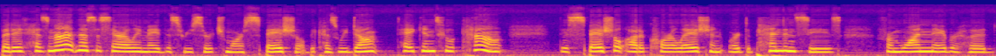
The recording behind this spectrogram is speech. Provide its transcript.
but it has not necessarily made this research more spatial because we don't take into account this spatial autocorrelation or dependencies from one neighborhood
